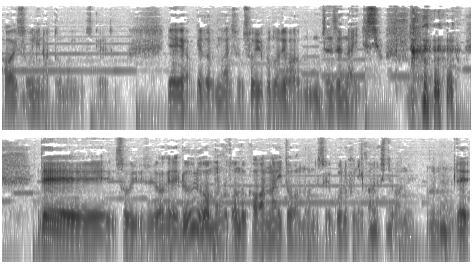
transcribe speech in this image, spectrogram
かわいそうになと思いますけれども。いやいや、けど、まあ、そそういうことでは全然ないんですよ。で、そういうわけで、ルールはもうほとんど変わんないとは思うんですけど、ゴルフに関してはね。うんで、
